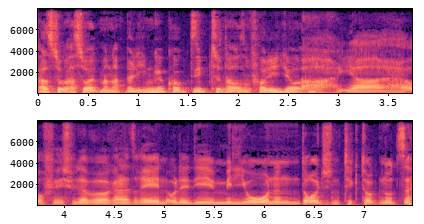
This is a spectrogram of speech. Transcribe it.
Hast du, hast du heute mal nach Berlin geguckt? 17.000 Vollidioten? Oh, ja, auf, ich will aber gar nicht reden. Oder die Millionen deutschen TikTok-Nutzer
